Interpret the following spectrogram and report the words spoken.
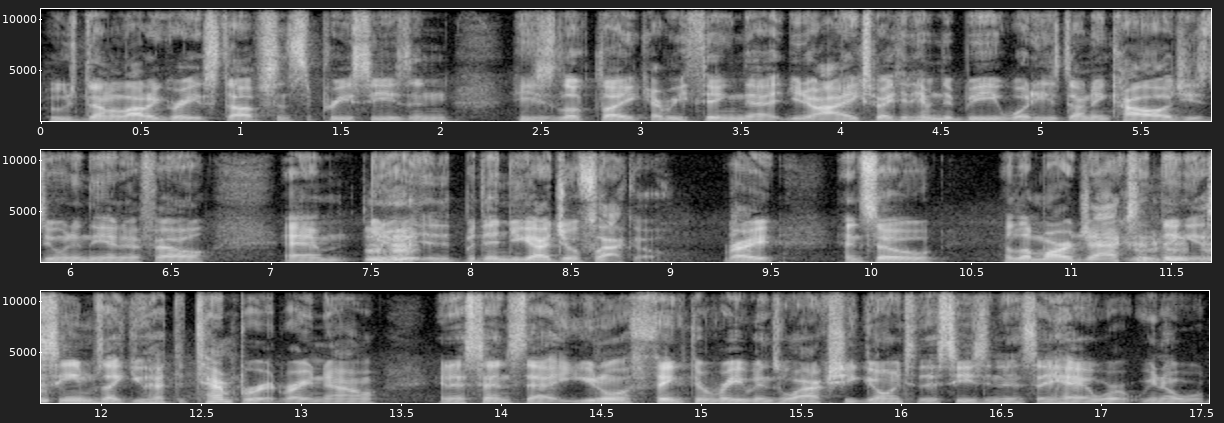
who's done a lot of great stuff since the preseason. He's looked like everything that you know I expected him to be. What he's done in college, he's doing in the NFL, and you know, but then you got Joe Flacco, right? And so The Lamar Jackson thing, it seems like you have to temper it right now in a sense that you don't think the Ravens will actually go into the season and say, "Hey, we're you know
